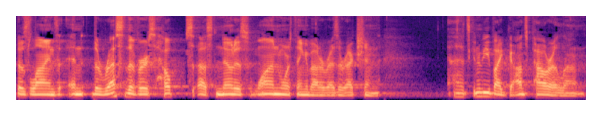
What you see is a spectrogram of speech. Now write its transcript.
those lines, and the rest of the verse helps us notice one more thing about a resurrection, and it's going to be by God's power alone.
